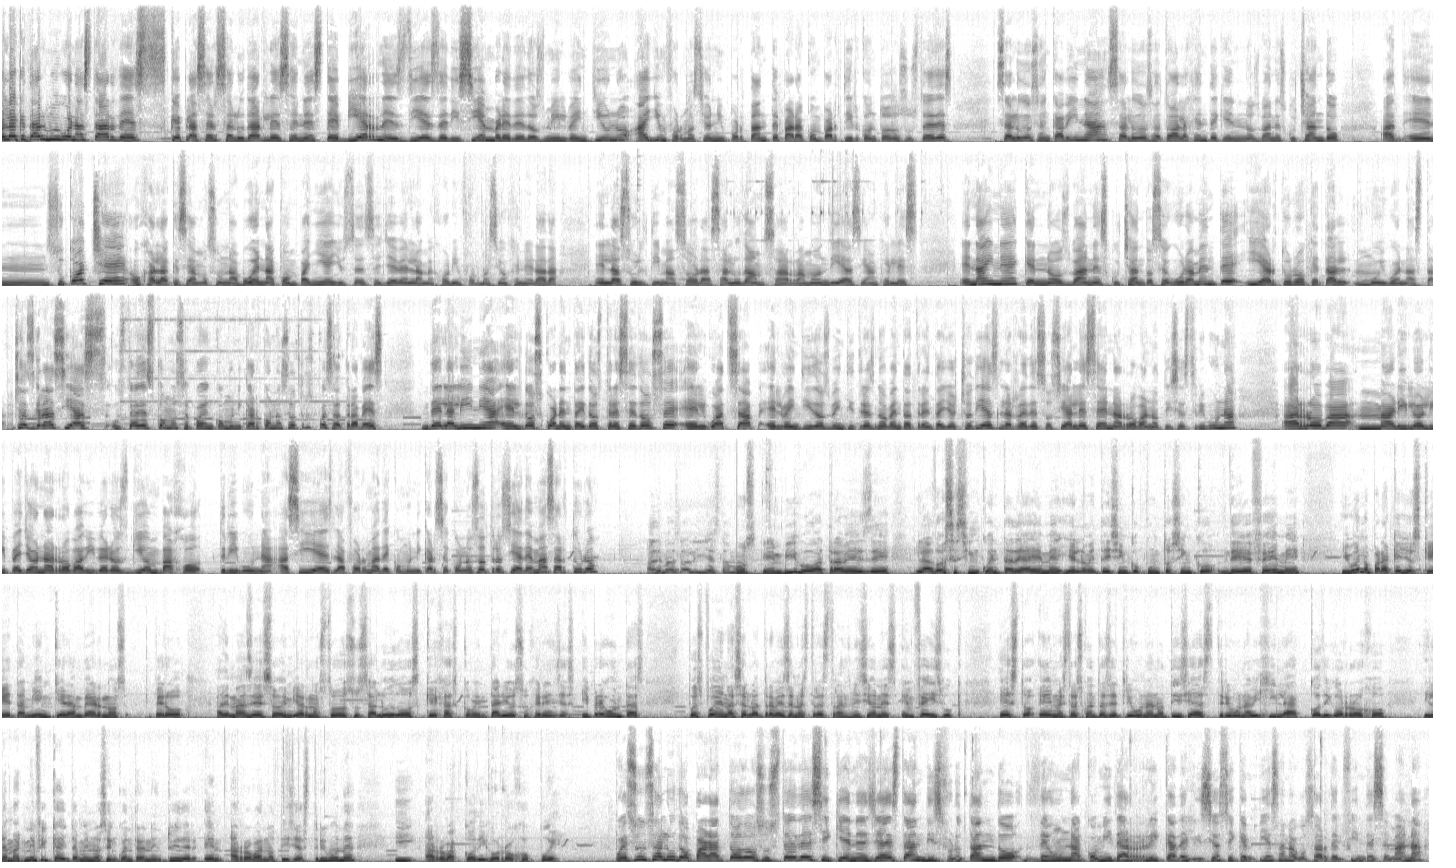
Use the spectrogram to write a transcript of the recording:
Hola, ¿qué tal? Muy buenas tardes. Qué placer saludarles en este viernes 10 de diciembre de 2021. Hay información importante para compartir con todos ustedes. Saludos en cabina, saludos a toda la gente que nos van escuchando en su coche. Ojalá que seamos una buena compañía y ustedes se lleven la mejor información generada en las últimas horas. Saludamos a Ramón Díaz y Ángeles Enaine que nos van escuchando seguramente y Arturo, ¿qué tal? Muy buenas tardes. Muchas gracias ustedes cómo se pueden comunicar con nosotros, pues a través de la línea el 242-1312, el WhatsApp el 2223-903810, las redes sociales en arroba noticias tribuna, arroba mariloli pellón, arroba viveros guion bajo tribuna. Así es la forma de comunicarse con nosotros y además Arturo. Además, Loli, ya estamos en vivo a través de la 1250 de AM y el 95.5 de FM. Y bueno, para aquellos que también quieran vernos, pero además de eso, enviarnos todos sus saludos, quejas, comentarios, sugerencias y preguntas, pues pueden hacerlo a través de nuestras transmisiones en Facebook. Esto en nuestras cuentas de Tribuna Noticias, Tribuna Vigila, Código Rojo y La Magnífica. Y también nos encuentran en Twitter en arroba noticias tribuna y arroba código rojo pue. Pues un saludo para todos ustedes y quienes ya están disfrutando de una comida rica, deliciosa y que empiezan a gozar del fin de semana.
